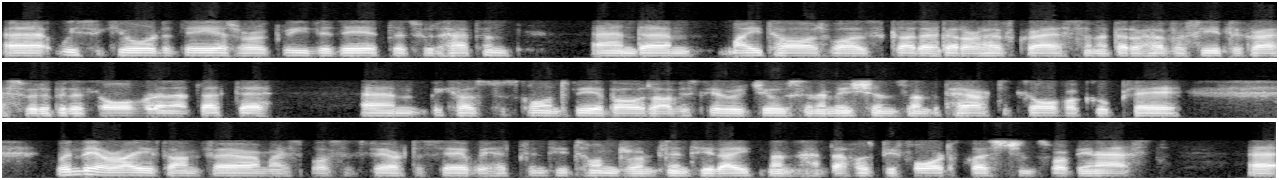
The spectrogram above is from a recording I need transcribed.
uh, we secured a date or agreed a date that would happen. And um, my thought was, God, I better have grass and I better have a field of grass with a bit of clover in it that day, um, because it was going to be about obviously reducing emissions and the part that clover could play. When they arrived on farm, I suppose it's fair to say we had plenty thunder and plenty lightning, and that was before the questions were being asked uh,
